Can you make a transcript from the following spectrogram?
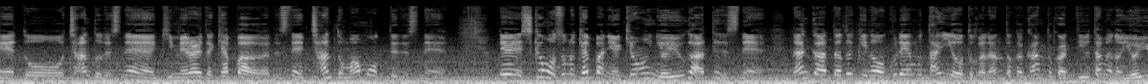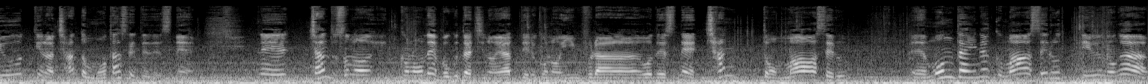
えーと、ちゃんとですね決められたキャパがですねちゃんと守ってですねでしかもそのキャパには基本余裕があってですね何かあった時のクレーム対応とかなんとかかんとかっていうための余裕っていうのはちゃんと持たせてですねでちゃんとそのこのね僕たちのやっているこのインフラをですねちゃんと回せる。え問題なく回せるっていうのが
